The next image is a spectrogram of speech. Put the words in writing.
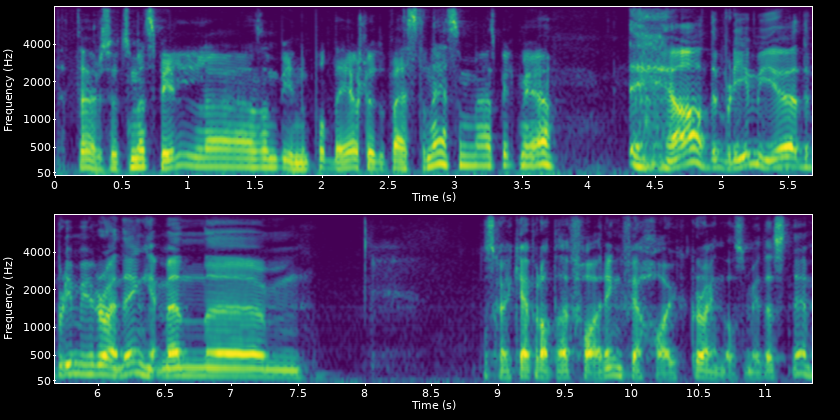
Dette høres ut som et spill eh, som begynner på D og slutter på Estony, som jeg har spilt mye. Ja, det blir mye, det blir mye grinding, men Nå skal ikke jeg prate erfaring, for jeg har ikke grinda så mye i Destiny.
